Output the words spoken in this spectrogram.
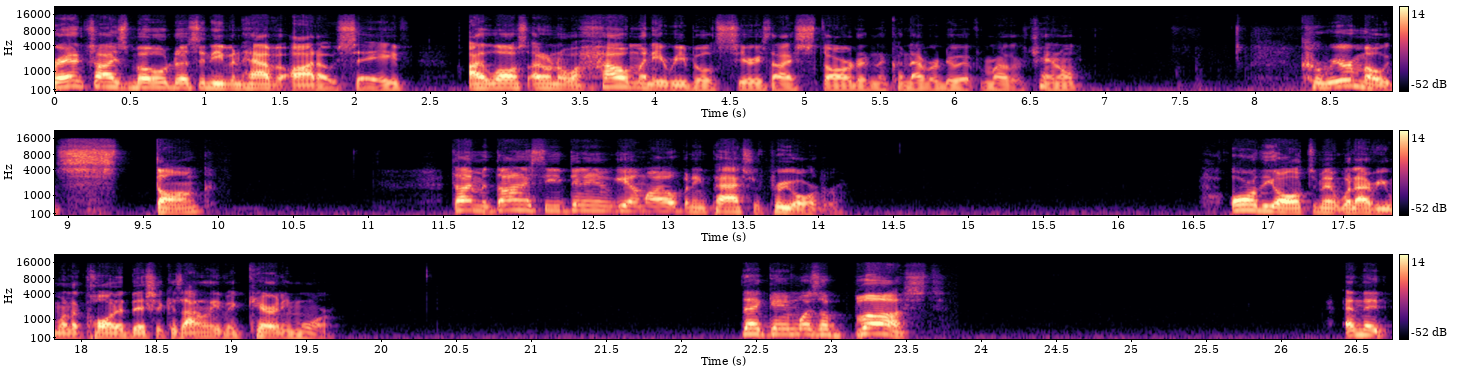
Franchise mode doesn't even have an autosave. I lost, I don't know how many rebuild series that I started and could never do it from my other channel. Career mode stunk. Diamond Dynasty didn't even get my opening packs for pre-order. Or the Ultimate, whatever you want to call it, edition, because I don't even care anymore. That game was a bust. And they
